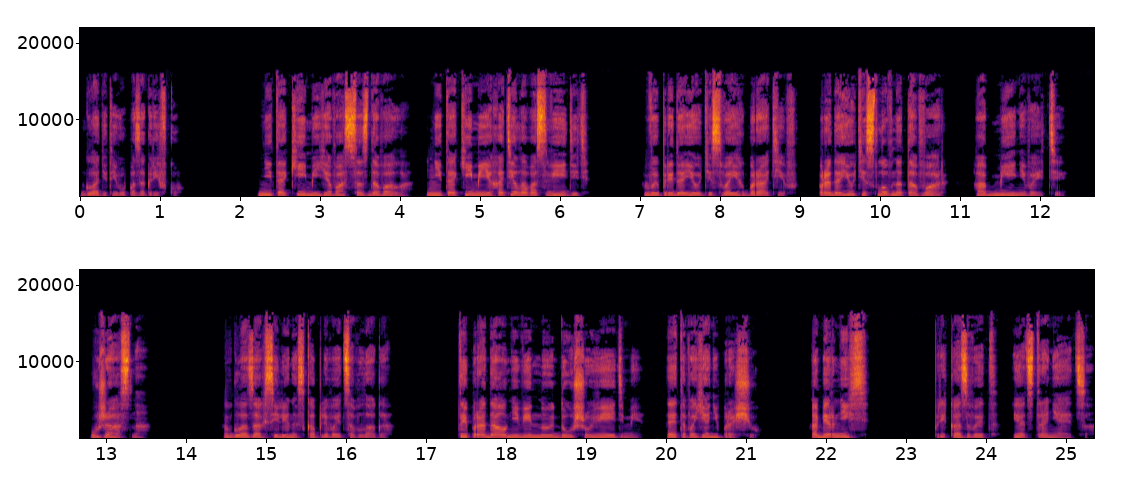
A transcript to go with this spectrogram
гладит его по загривку. «Не такими я вас создавала, не такими я хотела вас видеть. Вы предаете своих братьев, продаете словно товар, обмениваете. Ужасно. В глазах Селены скапливается влага. «Ты продал невинную душу ведьме. Этого я не прощу. Обернись!» Приказывает и отстраняется.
